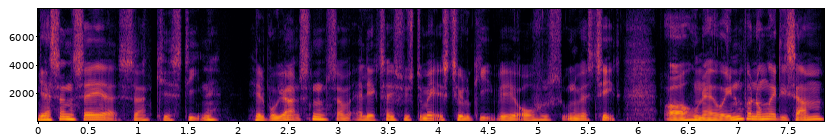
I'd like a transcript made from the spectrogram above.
Ja, sådan sagde altså Kirstine Helbo Jørgensen, som er lektor i systematisk teologi ved Aarhus Universitet. Og hun er jo inde på nogle af de samme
